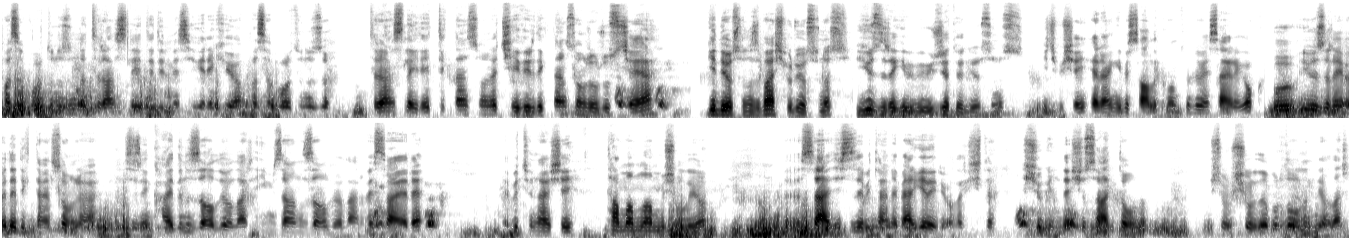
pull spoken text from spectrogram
Pasaportunuzun da translate edilmesi gerekiyor. Pasaportunuzu translate ettikten sonra, çevirdikten sonra Rusça'ya Gidiyorsunuz, başvuruyorsunuz. 100 lira gibi bir ücret ödüyorsunuz. Hiçbir şey, herhangi bir sağlık kontrolü vesaire yok. Bu 100 lirayı ödedikten sonra sizin kaydınızı alıyorlar, imzanızı alıyorlar vesaire. E, Bütün her şey tamamlanmış oluyor. E, Sadece size bir tane belge veriyorlar işte. Şu günde, şu saatte olun. Şu, şurada, burada olun diyorlar.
